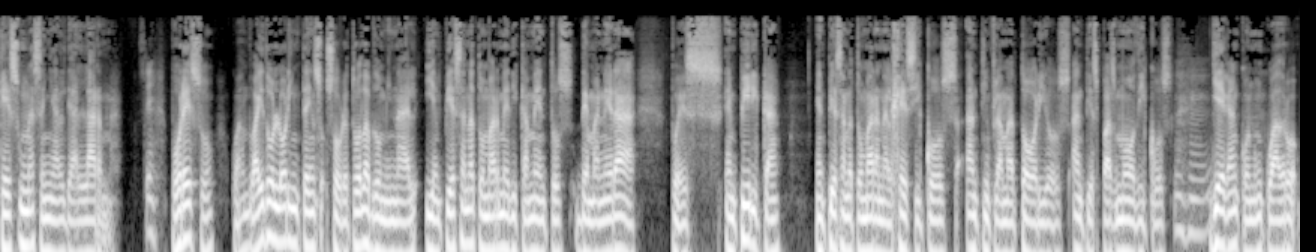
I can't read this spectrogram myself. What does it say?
que es una señal de alarma. Sí. Por eso, cuando hay dolor intenso, sobre todo abdominal, y empiezan a tomar medicamentos de manera, pues, empírica, empiezan a tomar analgésicos, antiinflamatorios, antiespasmódicos, llegan con un cuadro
